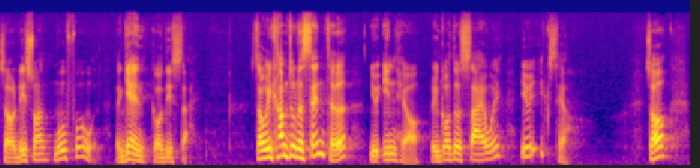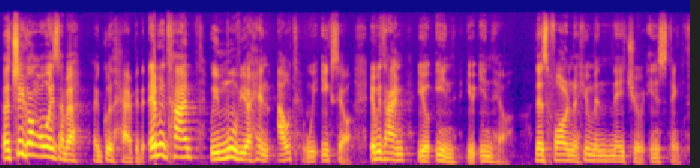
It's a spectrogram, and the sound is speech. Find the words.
So this one move forward. Again, go this side. So we come to the center, you inhale. We go to the sideway, you exhale. So uh, Qigong always have a, a, good habit. Every time we move your hand out, we exhale. Every time you in, you inhale. That's following the human nature instinct.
